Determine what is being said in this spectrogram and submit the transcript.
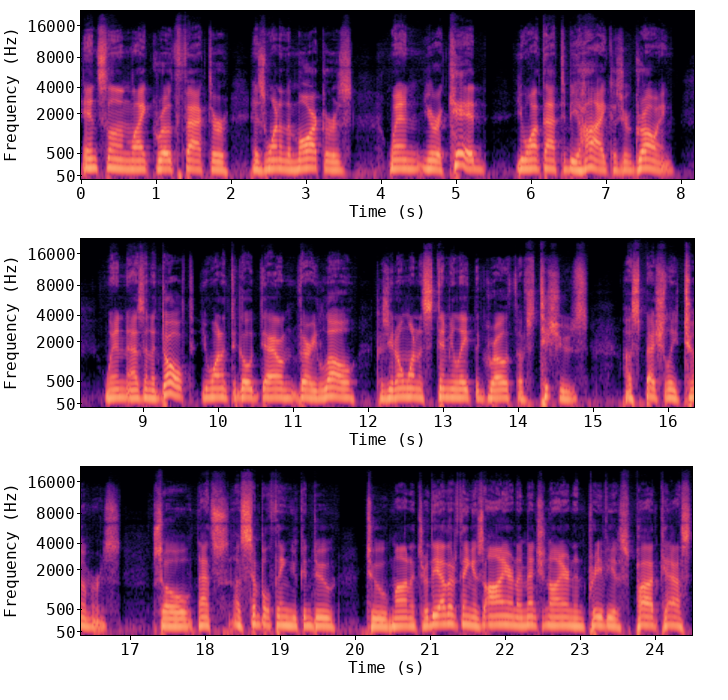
Insulin like growth factor is one of the markers. When you're a kid, you want that to be high because you're growing. When, as an adult, you want it to go down very low because you don't want to stimulate the growth of tissues, especially tumors. So that's a simple thing you can do to monitor. The other thing is iron. I mentioned iron in previous podcast.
